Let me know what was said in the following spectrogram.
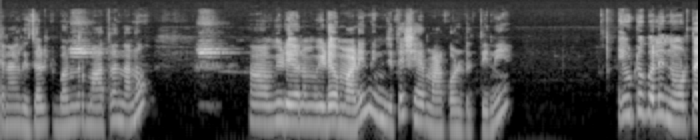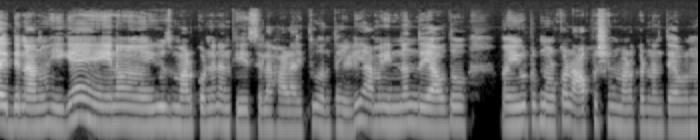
ಚೆನ್ನಾಗಿ ರಿಸಲ್ಟ್ ಬಂದ್ರೆ ಮಾತ್ರ ನಾನು ವೀಡಿಯೋನ ವಿಡಿಯೋ ಮಾಡಿ ನಿಮ್ಮ ಜೊತೆ ಶೇರ್ ಮಾಡ್ಕೊಂಡಿರ್ತೀನಿ. ಯೂಟ್ಯೂಬಲ್ಲಿ ನೋಡ್ತಾ ಇದ್ದೆ ನಾನು ಹೀಗೆ, ಏನೋ ಯೂಸ್ ಮಾಡಿಕೊಂಡೆ, ನನ್ನ ಫೇಸ್ ಎಲ್ಲ ಹಾಳಾಯಿತು ಅಂತ ಹೇಳಿ. ಆಮೇಲೆ ಇನ್ನೊಂದು ಯಾವುದೋ ಯೂಟ್ಯೂಬ್ ನೋಡ್ಕೊಂಡು ಆಪ್ರೇಷನ್ ಮಾಡ್ಕೊಂಡಂತೆ ಅವನು,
